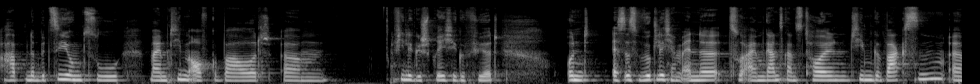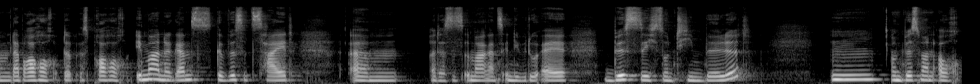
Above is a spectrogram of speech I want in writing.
habe eine Beziehung zu meinem Team aufgebaut, ähm, viele Gespräche geführt und es ist wirklich am Ende zu einem ganz, ganz tollen Team gewachsen. Ähm, da braucht auch, es braucht auch immer eine ganz gewisse Zeit, ähm, das ist immer ganz individuell, bis sich so ein Team bildet. Mm, und bis man auch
